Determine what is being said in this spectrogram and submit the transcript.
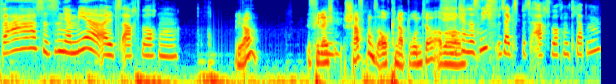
Was? Das sind ja mehr als acht Wochen. Ja. Vielleicht Hm. schafft man es auch knapp drunter, aber. Hä, kann das nicht sechs bis acht Wochen klappen?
